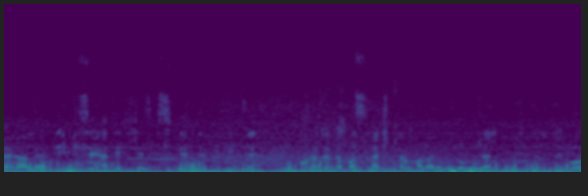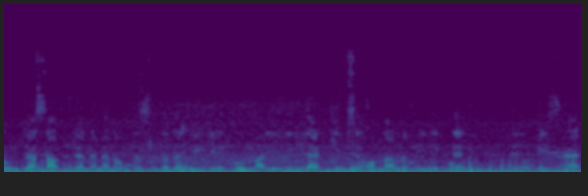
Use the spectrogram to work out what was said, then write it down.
beraber bir seyahat edeceğiz bisikletle birlikte. Orada da basın açıklamalarımız olacak. Bu yasal düzenleme noktasında da ilgili kurumlar, ilgililer kimse onlarla birlikte e, bizler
